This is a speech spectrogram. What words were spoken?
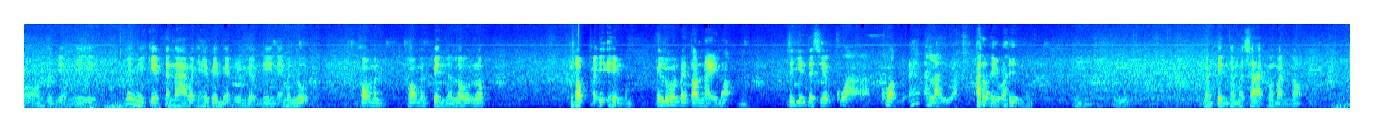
อ๋อเป็นแบบนี้เอง ไม่มีเจตนาว่าจะให้เป็นแบบนี้แบบนี้นะมันรู้ พอมันพอมันเป็นแล้วเราเราเราไปเอง ไม่รู้มันไปตอนไหนเนาะอืมได้ยินแต่เสียงกว่าควักเอ๊ะอะไรวะอะไรวะอย่างนั้นอืมอืมมันเป็นธรรมชาติของมันเนาะอืม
